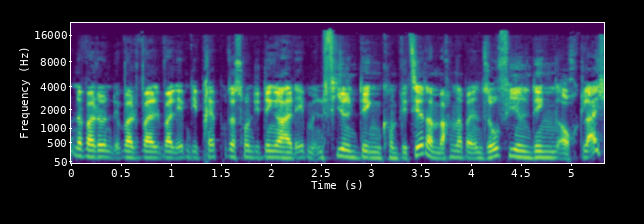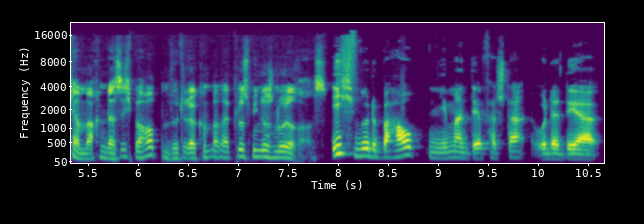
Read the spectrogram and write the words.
Na, weil, du, weil, weil, weil eben die Präprozessoren die Dinge halt eben in vielen Dingen komplizierter machen, aber in so vielen Dingen auch gleicher machen, dass ich behaupten würde, da kommt man bei plus minus null raus. Ich würde behaupten, jemand, der verstanden oder der,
